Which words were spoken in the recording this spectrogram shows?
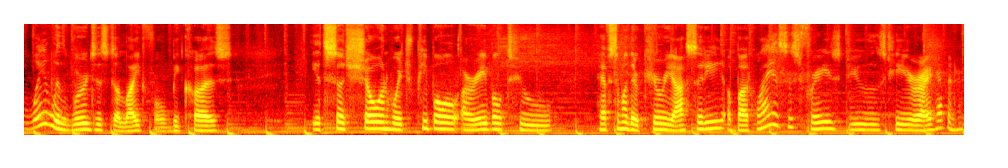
Way with Words is delightful because it's a show in which people are able to have some of their curiosity about why is this phrase used here? I haven't,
